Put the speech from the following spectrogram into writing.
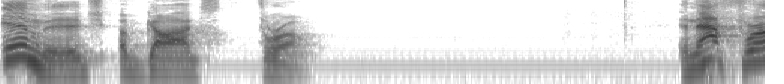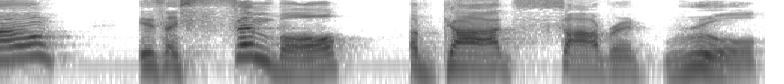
image of God's throne. And that throne is a symbol of God's sovereign rule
